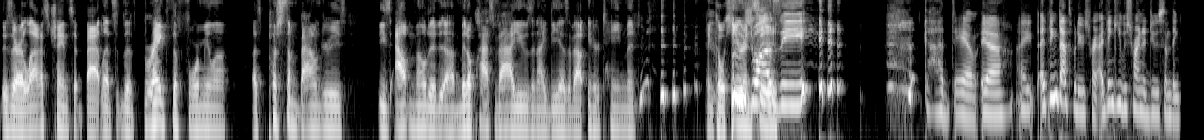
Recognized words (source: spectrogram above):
This is our last chance at bat. Let's let's break the formula. Let's push some boundaries. These outmoded uh, middle class values and ideas about entertainment and coherency. Bourgeoisie. God damn. Yeah. I, I think that's what he was trying. I think he was trying to do something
